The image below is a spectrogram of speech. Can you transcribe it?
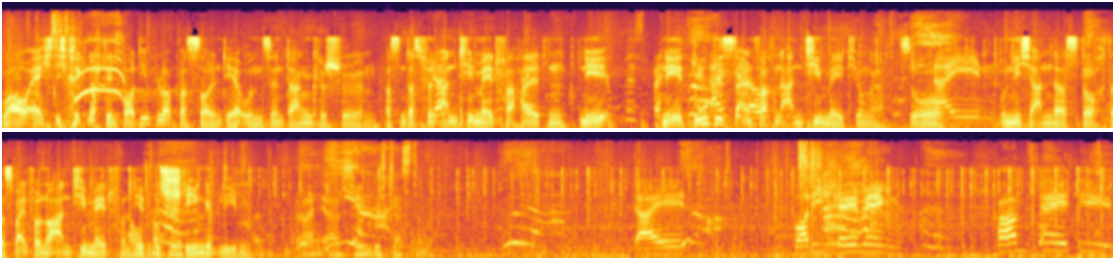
Wow, echt? Ich krieg noch den Bodyblock? Was soll denn der Unsinn? Dankeschön. Was ist denn das für ein Ja, Anti-Mate-Verhalten? Nee, bist nee, du bist reingelaufen. einfach ein Anti-Mate, Junge. So. Nein. Und nicht anders, doch. Das war einfach nur Anti-Mate von dir. Du bist stehen geblieben. Daher schäm dich, Justin. Nein. Body Shaming. Komm, Sadie.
